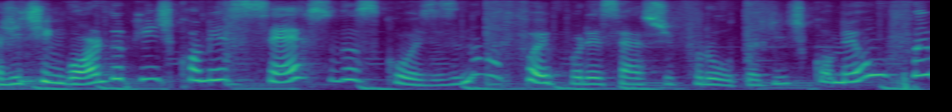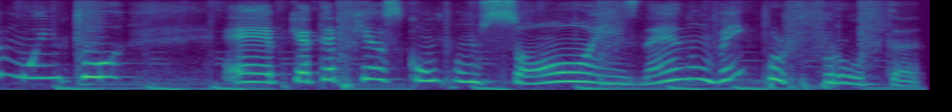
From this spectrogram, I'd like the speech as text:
A gente engorda porque a gente come excesso das coisas. Não foi por excesso de fruta. A gente comeu, foi muito é, porque até porque as compulsões, né, não vem por fruta,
